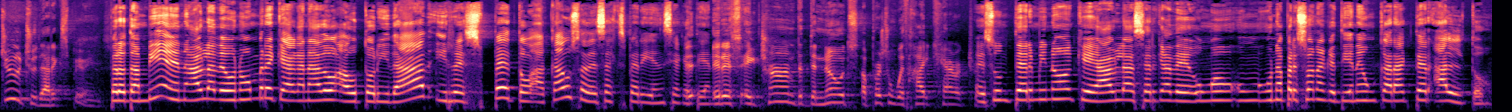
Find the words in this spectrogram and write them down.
due to that experience. Pero también habla de un hombre que ha ganado autoridad y respeto a causa de esa experiencia que It- tiene. it is a term that denotes a person with high character, Es un término que habla acerca de un- un- una persona que tiene un carácter alto,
